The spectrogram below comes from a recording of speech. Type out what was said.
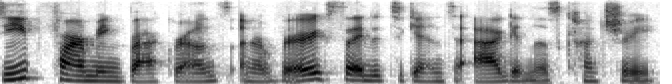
deep farming backgrounds and are very excited to get into ag in this country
